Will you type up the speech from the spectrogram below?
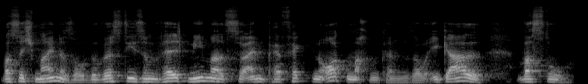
was ich meine. So, du wirst diesem Welt niemals zu einem perfekten Ort machen können. So, egal was du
